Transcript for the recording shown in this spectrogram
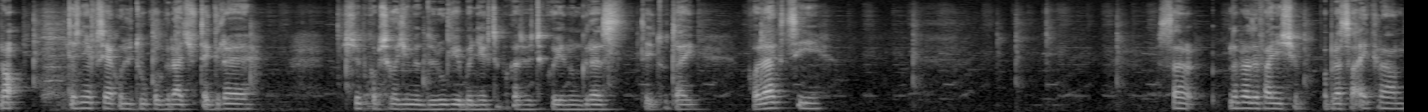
No, też nie chcę jakoś długo grać w te gry. Szybko przechodzimy do drugiej, bo nie chcę pokazać tylko jedną grę z tej tutaj kolekcji. Naprawdę fajnie się obraca ekran.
